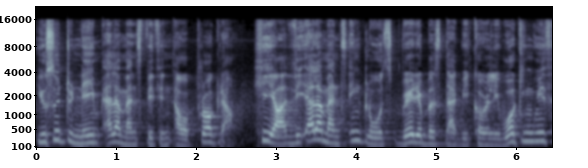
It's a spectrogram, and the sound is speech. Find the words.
used to name elements within our program. Here, the elements includes variables that we currently working with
